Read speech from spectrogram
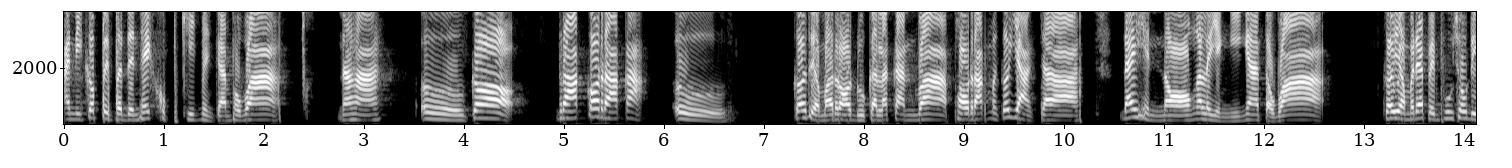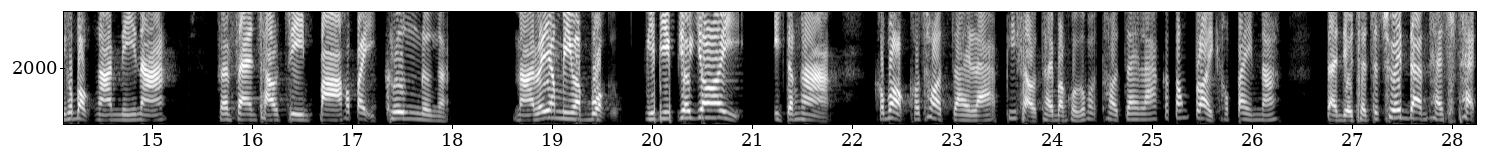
อันนี้ก็เป็นประเด็นให้คบคิดเหมือนกันเพราะว่านะคะ เออ ก็รักก็รักอะ่ะ เออ ก็เดี๋ยวมารอดูกันละกันว่า พอรักมันก็อยากจะได้เห็นน้องอะไรอย่างนี้ไงแต่ว่า ก็ยังไม่ได้เป็นผู้โชคดีเขาบอกงานนี้นะแฟนๆชาวจีนปาเข้าไปอีกครึ่งหนึ่งอะนะแล้วยังมีมาบวกยิบยิบย่อยๆอีกต่างหากเขาบอกเขาถอดใจแล้ว พี่สาวไทยบางคนก็บอกถอดใจแล้วก็ต้องปล่อยเขาไปนะ แต่เดี๋ยวฉันจะช่วยดันแฮชแท็ก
